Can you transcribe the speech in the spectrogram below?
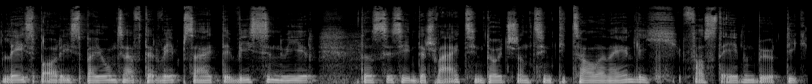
lesbar ist bei uns auf der Webseite, wissen wir, dass es in der Schweiz, in Deutschland sind die Zahlen ähnlich, fast ebenbürtig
